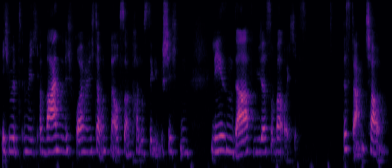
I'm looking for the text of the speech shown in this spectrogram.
Ich würde mich wahnsinnig freuen, wenn ich da unten auch so ein paar lustige Geschichten lesen darf, wie das so bei euch ist. Bis dann, ciao.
